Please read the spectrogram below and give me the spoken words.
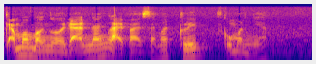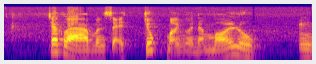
cảm ơn mọi người đã nán lại và xem hết clip của mình nha chắc là mình sẽ chúc mọi người năm mới luôn ừ.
